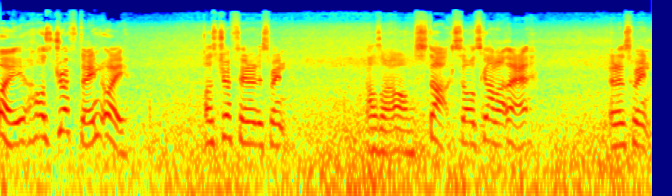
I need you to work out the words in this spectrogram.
Wait, I was drifting, wait. I was drifting and it just went, I was like, oh, I'm stuck. So I was going like that, and it just went,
